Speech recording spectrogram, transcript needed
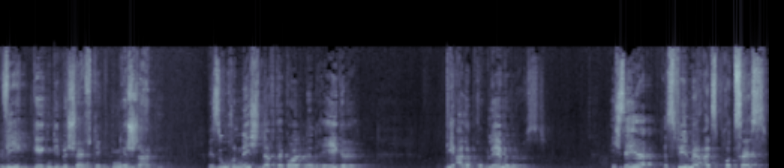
wie gegen die Beschäftigten gestalten. Wir suchen nicht nach der goldenen Regel, die alle Probleme löst. Ich sehe es vielmehr als Prozess.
